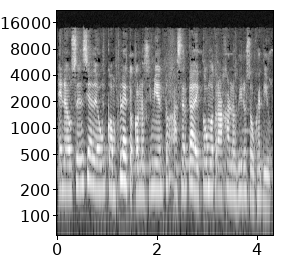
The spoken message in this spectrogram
en ausencia de un completo conocimiento acerca de cómo trabajan los virus objetivos.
